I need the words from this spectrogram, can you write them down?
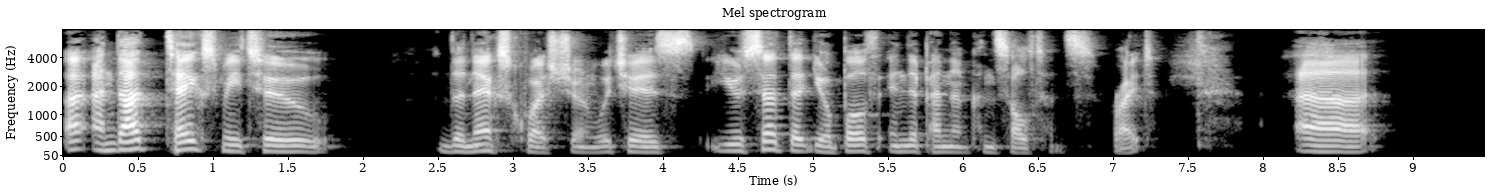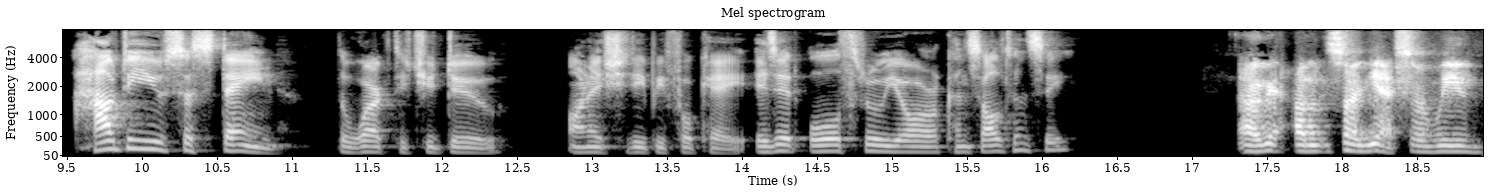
Uh, and that takes me to the next question, which is you said that you're both independent consultants, right? Uh, how do you sustain the work that you do on HTTP4K? Is it all through your consultancy? Yeah. Um, so yeah, so we've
